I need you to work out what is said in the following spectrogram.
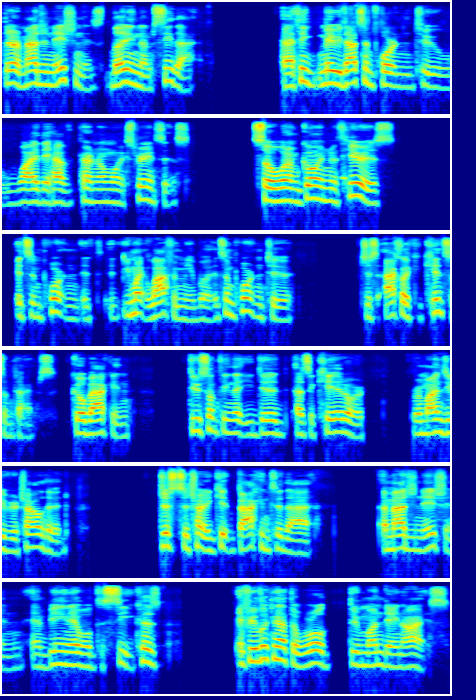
Their imagination is letting them see that. And I think maybe that's important to why they have paranormal experiences. So what I'm going with here is it's important. It's, it, you might laugh at me, but it's important to just act like a kid sometimes. Go back and do something that you did as a kid or reminds you of your childhood just to try to get back into that imagination and being able to see. Because if you're looking at the world through mundane eyes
